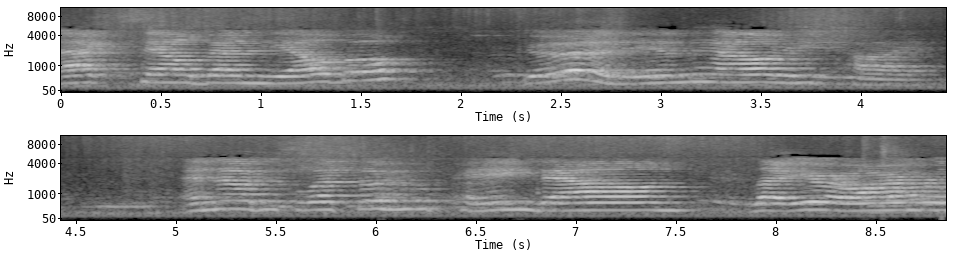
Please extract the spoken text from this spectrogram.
Exhale, bend the elbow. Good. Inhale, reach high. And now just let the hoop hang down. Let your arm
